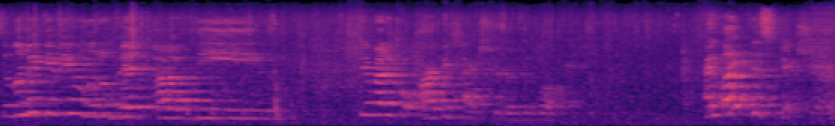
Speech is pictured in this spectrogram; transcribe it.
so let me give you a little bit of the theoretical architecture of the book. I like this picture.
